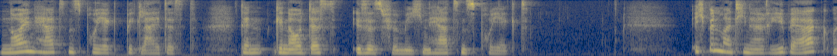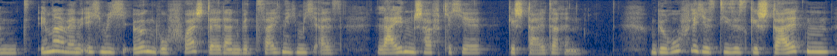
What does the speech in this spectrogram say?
neuen Herzensprojekt begleitest. Denn genau das ist es für mich, ein Herzensprojekt. Ich bin Martina Rehberg und immer wenn ich mich irgendwo vorstelle, dann bezeichne ich mich als leidenschaftliche Gestalterin. Und beruflich ist dieses Gestalten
